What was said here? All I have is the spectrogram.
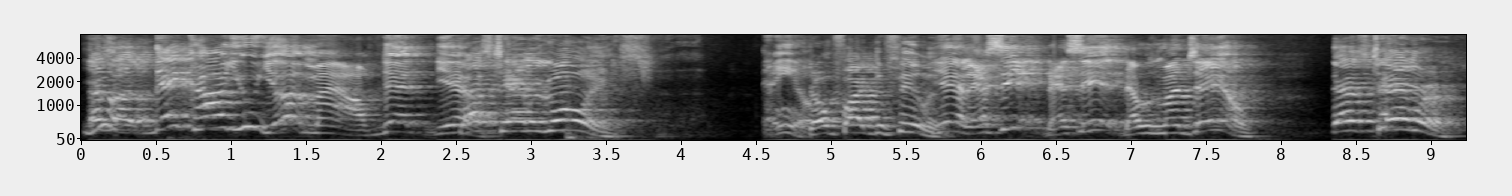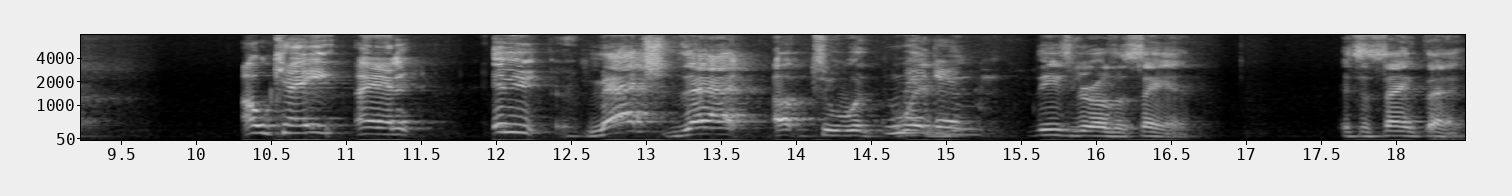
That's like- they call you your mouth. That yeah. That's Tamara Groins. Damn. Don't fight the feelings. Yeah, that's it. That's it. That was my jam. That's Tamara. Okay, and If you match that up to what, what these girls are saying, it's the same thing.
